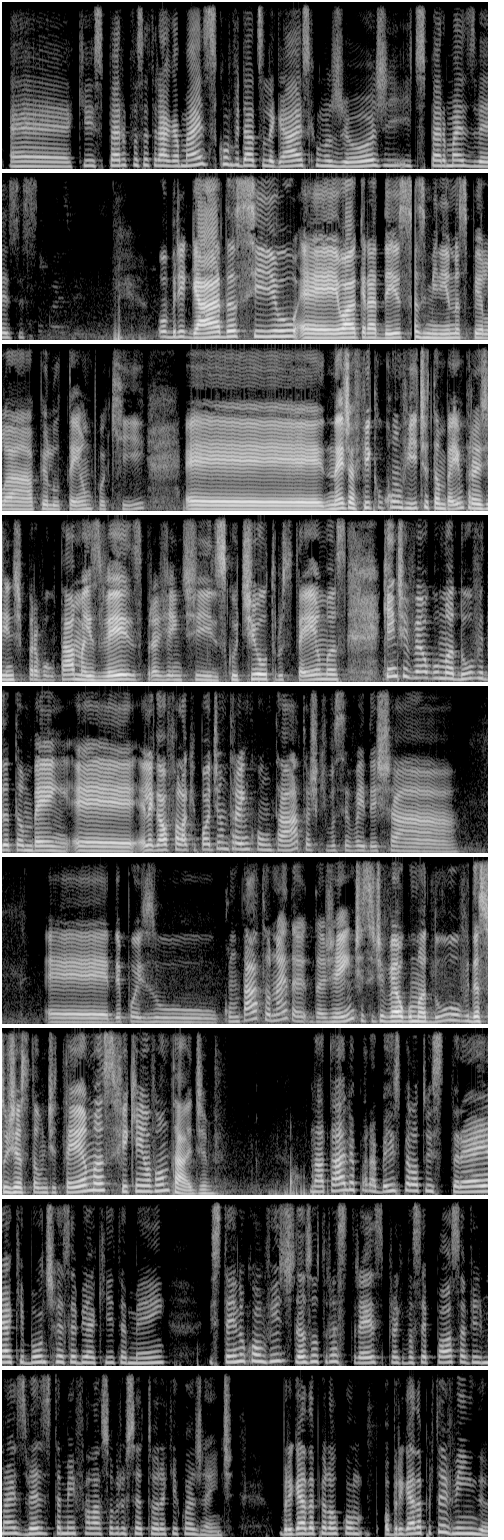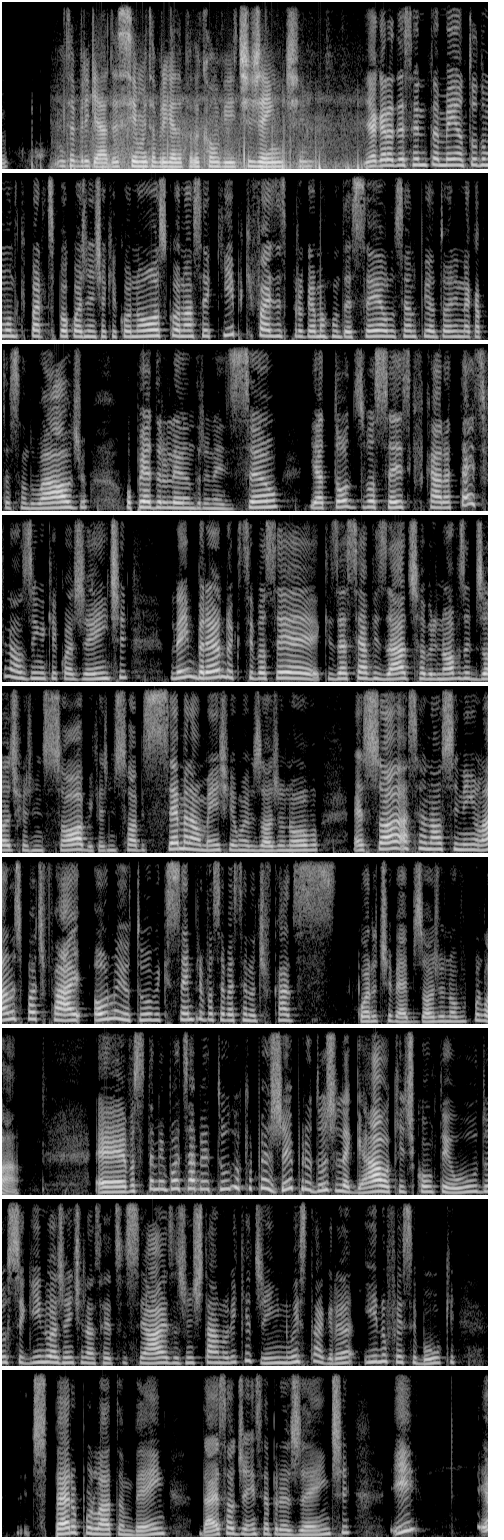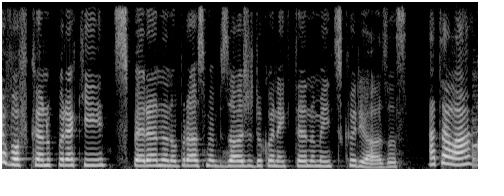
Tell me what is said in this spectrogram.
É, que espero que você traga mais convidados legais como os de hoje e te espero mais vezes. Obrigada, Sil. É, eu agradeço as meninas pela, pelo tempo aqui. É, né, já fica o convite também para a gente para voltar mais vezes, para a gente discutir outros temas. Quem tiver alguma dúvida também, é, é legal falar que pode entrar em contato. Acho que você vai deixar é, depois o contato né, da, da, gente. Se tiver alguma dúvida, sugestão de temas, fiquem à vontade. Natália, parabéns pela tua estreia. Que bom te receber aqui também. Estendo o convite das outras três para que você possa vir mais vezes também falar sobre o setor aqui com a gente. Obrigada, pelo, obrigada por ter vindo. Muito obrigada, sim. Muito obrigada pelo convite, gente. E agradecendo também a todo mundo que participou com a gente aqui conosco, a nossa equipe que faz esse programa acontecer, o Luciano Piantoni na captação do áudio, o Pedro Leandro na edição, e a todos vocês que ficaram até esse finalzinho aqui com a gente. Lembrando que se você quiser ser avisado sobre novos episódios que a gente sobe, que a gente sobe semanalmente um episódio novo, é só acionar o sininho lá no Spotify ou no YouTube, que sempre você vai ser notificado quando tiver episódio novo por lá. É, você também pode saber tudo o que o PG produz de legal aqui de conteúdo, seguindo a gente nas redes sociais. A gente está no LinkedIn, no Instagram e no Facebook. Te espero por lá também. Dá essa audiência para gente. E eu vou ficando por aqui, te esperando no próximo episódio do Conectando Mentes Curiosas. Até lá!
